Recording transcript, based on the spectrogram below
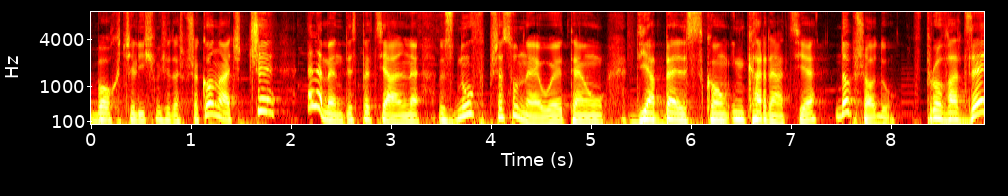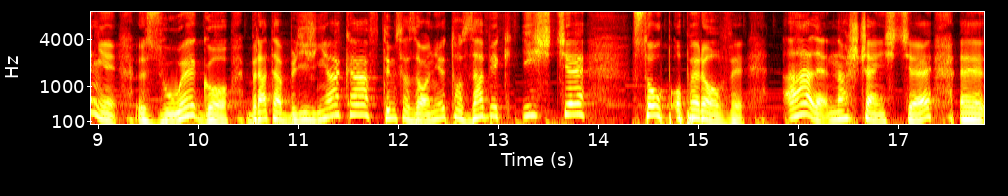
bo chcieliśmy się też przekonać, czy elementy specjalne znów przesunęły tę diabelską inkarnację do przodu. Wprowadzenie złego brata bliźniaka w tym sezonie to zabieg iście soap operowy, ale na szczęście e,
